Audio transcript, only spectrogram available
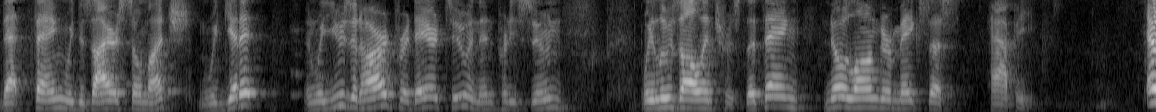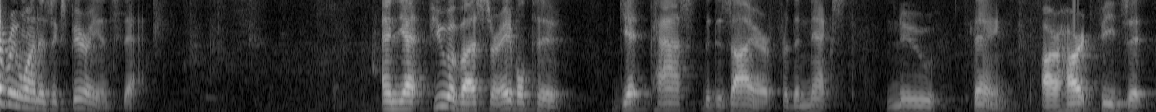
that thing we desire so much. We get it, and we use it hard for a day or two, and then pretty soon we lose all interest. The thing no longer makes us happy. Everyone has experienced that. And yet, few of us are able to get past the desire for the next new thing. Our heart feeds it,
